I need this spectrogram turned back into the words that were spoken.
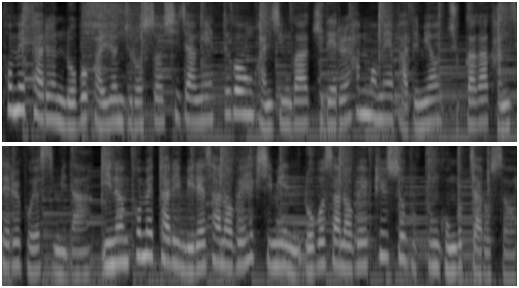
포메탈은 로봇 관련주로서 시장의 뜨거운 관심과 기대를 한몸에 받으며 주가가 강세를 보였습니다. 이는 포메탈이 미래 산업의 핵심인 로봇 산업의 필수 부품 공급자로서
